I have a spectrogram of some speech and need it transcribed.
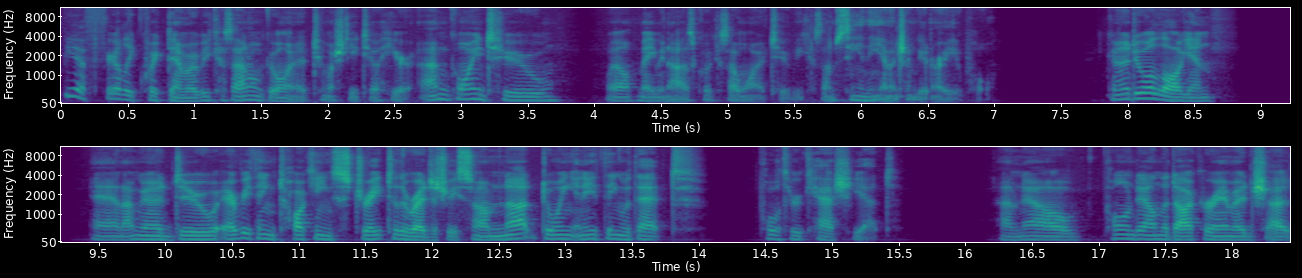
be a fairly quick demo because I don't go into too much detail here. I'm going to well maybe not as quick as I wanted to because I'm seeing the image I'm getting ready to pull. I'm going to do a login and I'm going to do everything talking straight to the registry so I'm not doing anything with that pull through cache yet. I'm now pulling down the Docker image uh,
